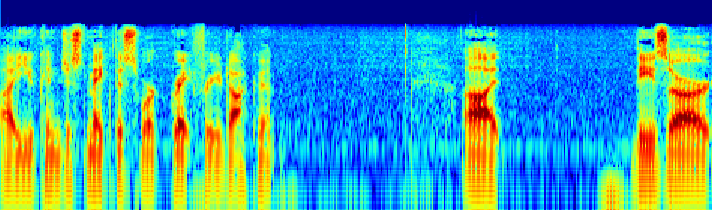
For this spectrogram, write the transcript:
uh, you can just make this work great for your document. Uh, these are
